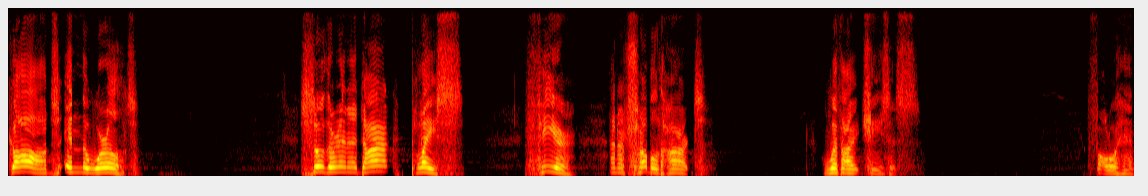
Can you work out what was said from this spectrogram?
God in the world. So they're in a dark place, fear, and a troubled heart without Jesus. Follow him.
